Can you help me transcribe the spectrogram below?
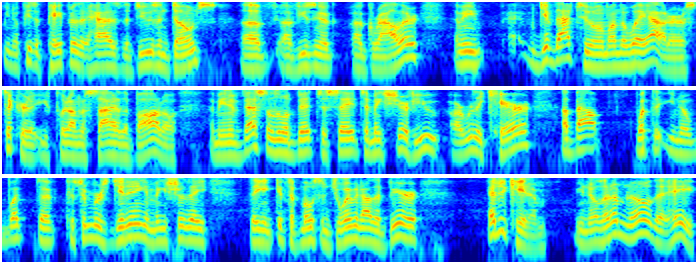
you know piece of paper that has the do's and don'ts of of using a, a growler. I mean, give that to them on the way out, or a sticker that you put on the side of the bottle. I mean, invest a little bit to say to make sure if you are really care about what the you know what the consumer is getting and making sure they they get the most enjoyment out of the beer, educate them. You know, let them know that hey,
